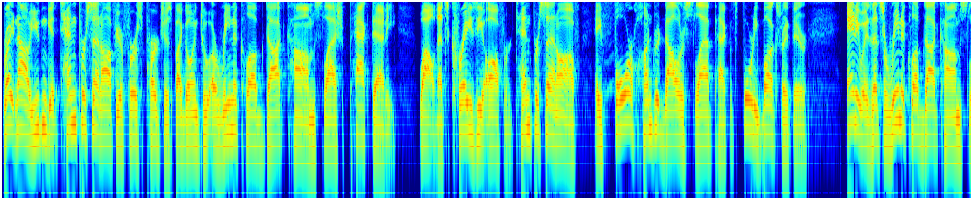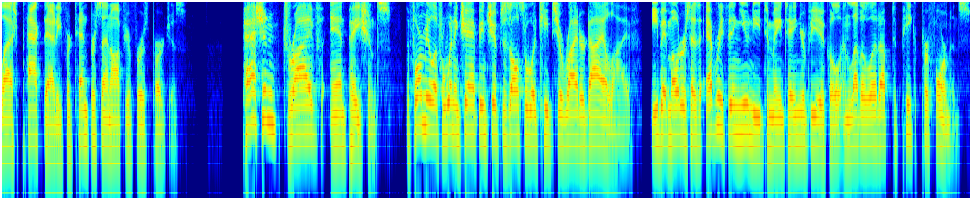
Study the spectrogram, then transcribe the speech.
Right now, you can get 10% off your first purchase by going to arenaclub.com slash packdaddy. Wow, that's crazy offer. 10% off a $400 slab pack. That's 40 bucks right there. Anyways, that's arenaclub.com slash packdaddy for 10% off your first purchase. Passion, drive, and patience. The formula for winning championships is also what keeps your ride or die alive eBay Motors has everything you need to maintain your vehicle and level it up to peak performance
